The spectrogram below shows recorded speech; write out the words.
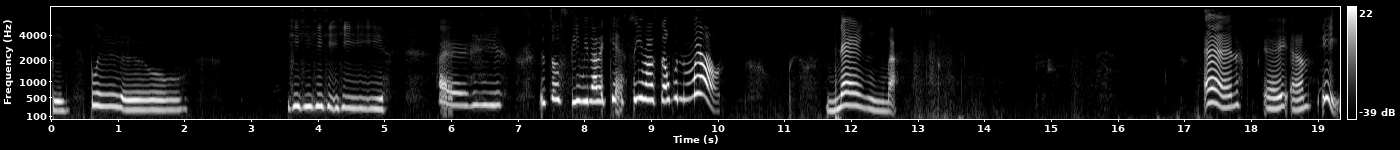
big blue. Hey, it's so steamy that I can't see myself in the mirror. Name. N A M E.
